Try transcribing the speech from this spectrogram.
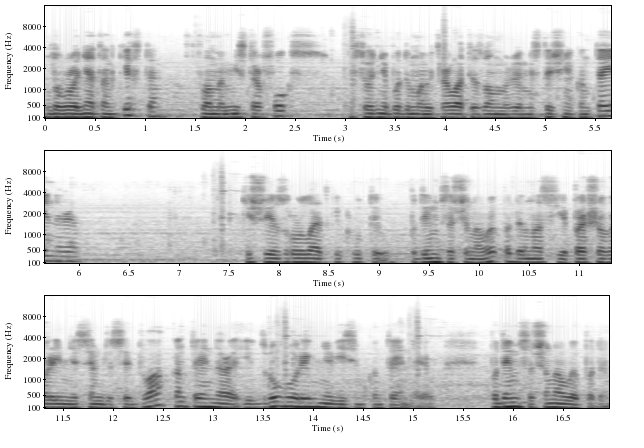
Доброго дня, танкісти! З вами містер Фокс. Сьогодні будемо відкривати з вами вже містичні контейнери. Ті, що я з рулетки крутив. Подивимося, що нам випаде. У нас є першого рівня 72 контейнера і другого рівня 8 контейнерів. Подивимося, що нам випаде.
